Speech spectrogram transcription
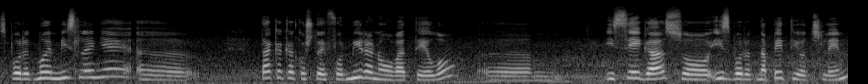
Според мое мислење, така како што е формирано ова тело, и сега со изборот на петиот член,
